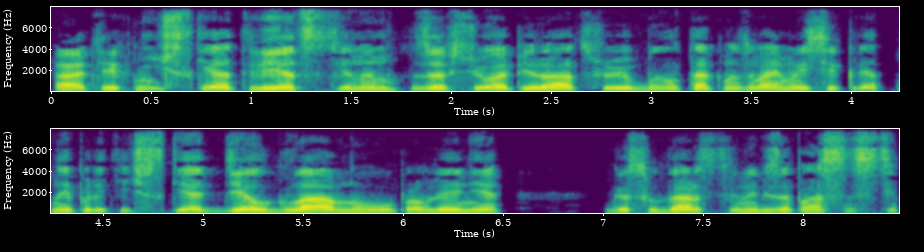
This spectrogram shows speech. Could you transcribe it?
а технически ответственным за всю операцию был так называемый секретный политический отдел Главного управления государственной безопасности.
